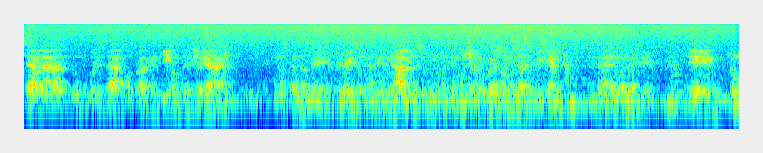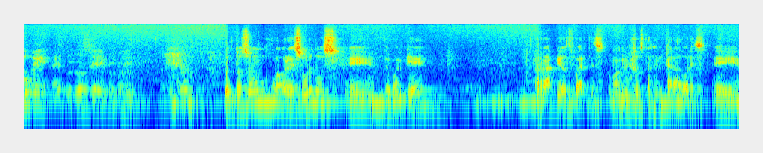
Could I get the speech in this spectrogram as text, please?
Se habla de un futbolista, otro argentino, de hecho ya en unas cuentas de periodistas en Argentina hablan de su vinculación con Xelajú, por eso no se hace oficial el tema de Miguel García. Eh, ¿Cómo ve a estos dos eh, futbolistas? Los dos son jugadores zurdos, eh, de buen pie, rápidos, fuertes, como me gustan, encaradores. Eh,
